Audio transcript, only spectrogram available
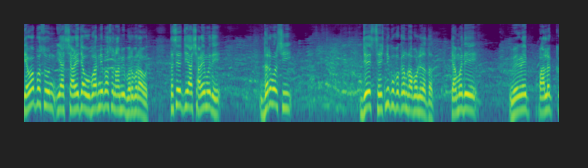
तेव्हापासून या शाळेच्या उभारणीपासून आम्ही बरोबर आहोत. तसेच या शाळेमध्ये दरवर्षी जे शैक्षणिक उपक्रम राबवले जातात त्यामध्ये वेगळे पालक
